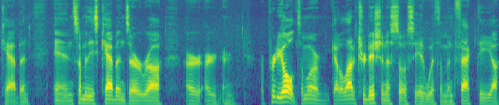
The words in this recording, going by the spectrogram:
cabin. And some of these cabins are, uh, are, are, are are pretty old. Some of them got a lot of tradition associated with them. In fact, the uh,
